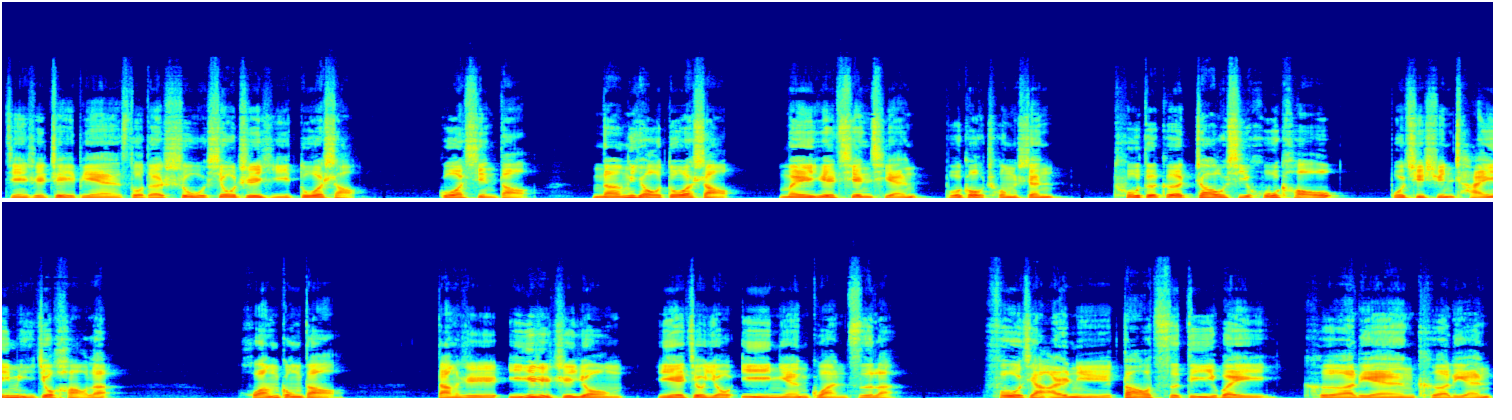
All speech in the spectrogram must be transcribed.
今日这边所得束修之仪多少？”郭信道：“能有多少？每月千钱不够充身，图得个朝夕糊口，不去寻柴米就好了。”黄公道：“当日一日之用。”也就有一年管资了，富家儿女到此地位，可怜可怜。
